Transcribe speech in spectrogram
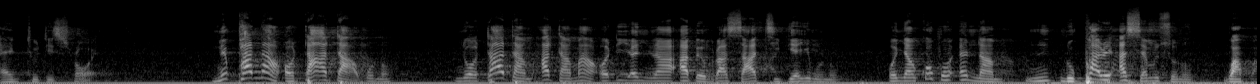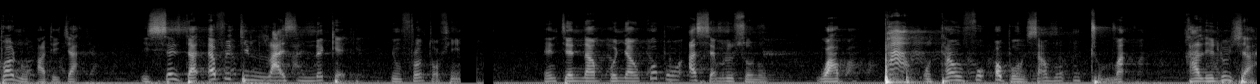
and to destroy. Nipa na ɔdaadaa wo no, na ɔdaadaam Adam a ɔde yɛn nyinaa abɛwura saa tibea yi mu no, Onyankopɔn ɛnam nukware. It says that everything lies naked in front of him. Nti nam Onyankopɔn asɛm no so no, wapa ɔtamfo ɔbɔnsam. Hallelujah.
